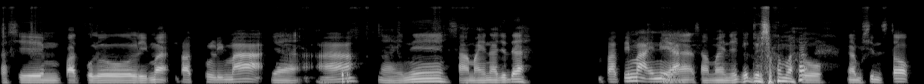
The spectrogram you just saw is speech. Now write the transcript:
kasih 45 45. ya. Ah, Nah, ini samain aja dah. 45 ini ya. samain aja gitu sama Tuh, ngabisin stok.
